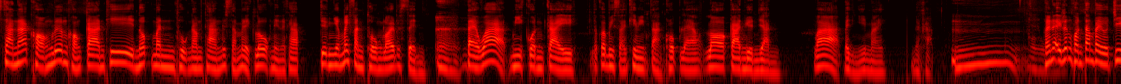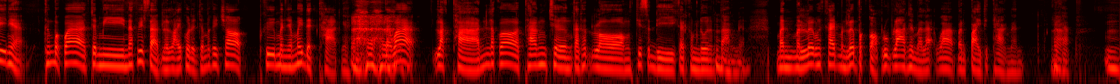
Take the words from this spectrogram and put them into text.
สถานะของเรื่องของการที่นกมันถูกนำทางด้วยสารแม่เหล็กโลกเนี่ยนะครับจึงยังไม่ฟันธงร้อยเปอร์เซ็นต์อ่าแต่ว่ามีกลไกแล้วก็มีสารเคมีต่างๆครบแล้ว รอการยืนยันว่าเป็นอย่างนี้ไหมนะครับอืมโอ้เพราะฉะนั้นไอ้เรื่องควอนตัมไบโอจีเนี่ยถึงบอกว่าจะมีนักวิทยาศาสตร์หลายๆคนอาจจะไม่ค่อยชอบ คือมันยังไม่เด็ดขาดไงแต่ว่า หลักฐานแล้วก็ทั้งเชิงการทดลองทฤษฎีการคำนวณต่างๆเนี่ยมันมันเริ่มคล้ายๆมันเริ่มประกอบรูปร่างขึ้นมาแล้วว่ามันไปทิศทางนั้นนะครับอืม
